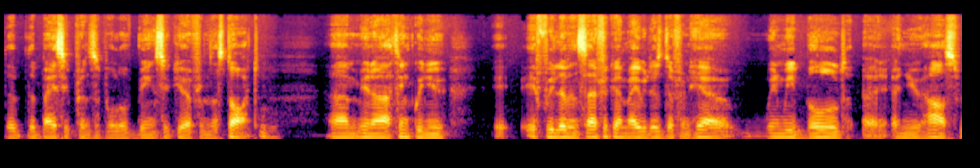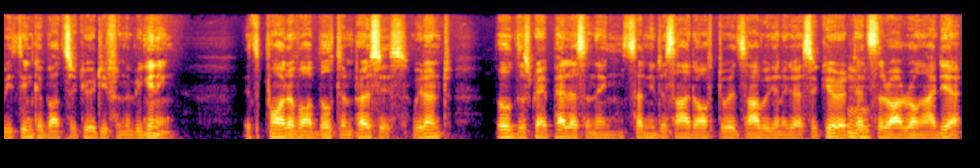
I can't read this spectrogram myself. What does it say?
the, the basic principle of being secure from the start. Mm-hmm. Um, you know, I think when you, if we live in South Africa, maybe it is different here. When we build a, a new house, we think about security from the beginning. It's part of our built-in process. We don't build this great palace and then suddenly decide afterwards how we're going to go secure it. Mm. That's the right wrong idea.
